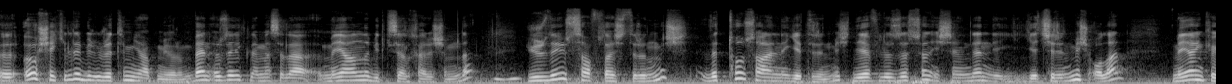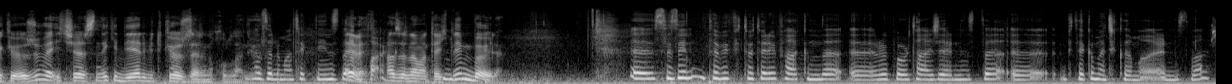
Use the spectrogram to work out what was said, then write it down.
e, o şekilde bir üretim yapmıyorum. Ben özellikle mesela meyanlı bitkisel karışımda %100 saflaştırılmış ve toz haline getirilmiş, diyafilizasyon işleminden geçirilmiş olan meyan kökü özü ve içerisindeki diğer bitki özlerini kullanıyorum. Hazırlama tekniğiniz daha evet, farklı. hazırlama tekniğim böyle. Ee, Sizin tabii fitoterapi hakkında e, röportajlarınızda e, bir takım açıklamalarınız var.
